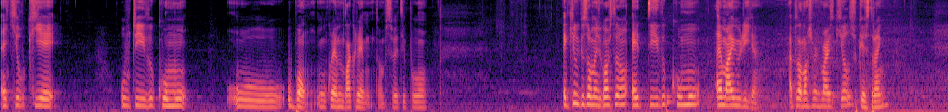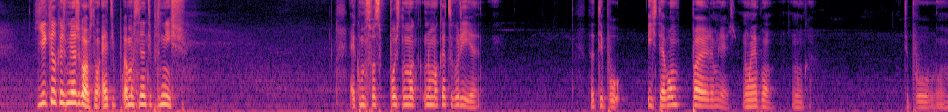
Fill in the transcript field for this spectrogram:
é aquilo que é tido como o, o bom, o creme de la creme. Estão a perceber? Tipo. Aquilo que os homens gostam é tido como a maioria. Apesar de nós sermos mais do que eles, o que é estranho. E aquilo que as mulheres gostam é, tipo, é uma cena tipo de nicho. É como se fosse posto numa, numa categoria. É, tipo, isto é bom para mulheres. Não é bom, nunca. Tipo.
